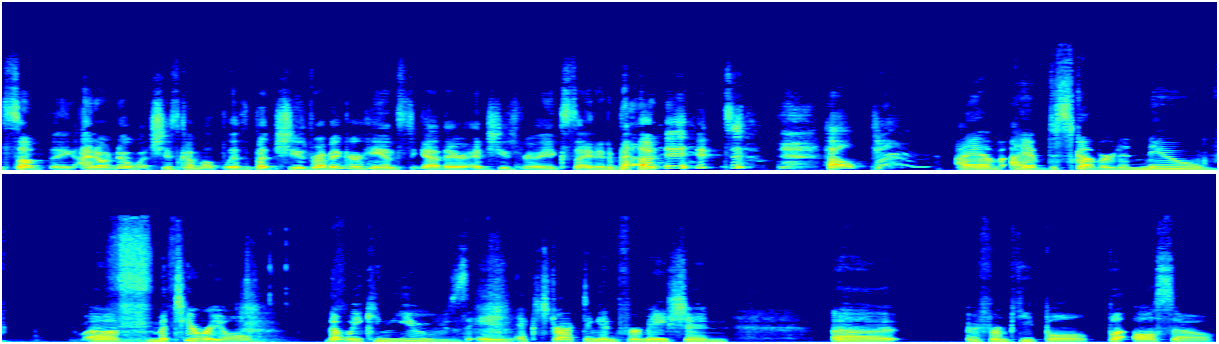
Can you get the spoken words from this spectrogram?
something. I don't know what she's come up with, but she's rubbing her hands together and she's very excited about it. Help. I have I have discovered a new uh, material that we can use in extracting information uh, from people, but also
